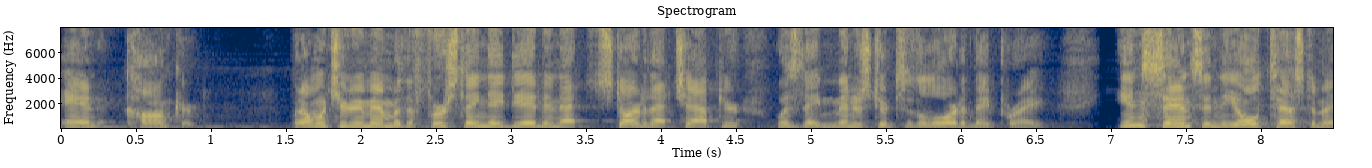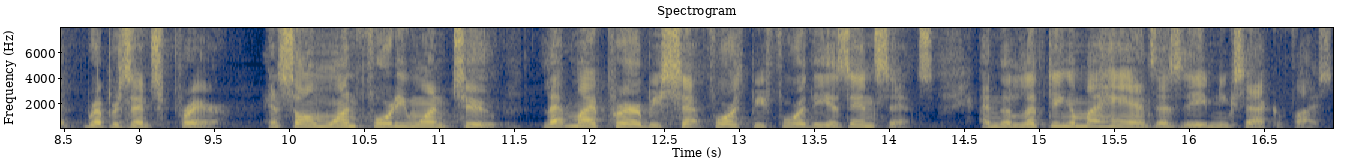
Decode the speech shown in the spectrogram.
and conquered. But I want you to remember the first thing they did in that start of that chapter was they ministered to the Lord and they prayed. Incense in the Old Testament represents prayer. And Psalm 141 2, let my prayer be set forth before thee as incense, and the lifting of my hands as the evening sacrifice.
